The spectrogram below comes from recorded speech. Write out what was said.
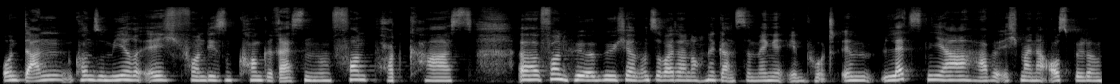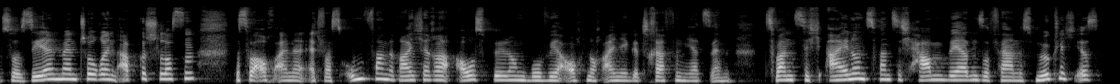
und dann konsumiere ich von diesen Kongressen, von Podcasts, äh, von Hörbüchern und so weiter noch eine ganze Menge Input. Im letzten Jahr habe ich meine Ausbildung zur Seelenmentorin abgeschlossen. Das war auch eine etwas umfangreichere Ausbildung, wo wir auch noch einige Treffen jetzt in 2021 haben werden, sofern es möglich ist.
